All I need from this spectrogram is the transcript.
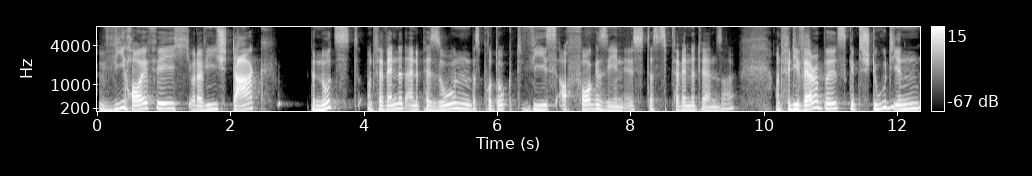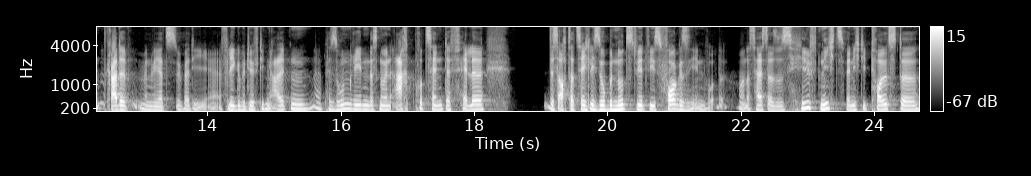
wie häufig oder wie stark benutzt und verwendet eine Person das Produkt, wie es auch vorgesehen ist, dass es verwendet werden soll. Und für die Variables gibt es Studien, gerade wenn wir jetzt über die äh, pflegebedürftigen alten äh, Personen reden, dass nur in 8% der Fälle das auch tatsächlich so benutzt wird, wie es vorgesehen wurde. Und das heißt also, es hilft nichts, wenn ich die tollste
